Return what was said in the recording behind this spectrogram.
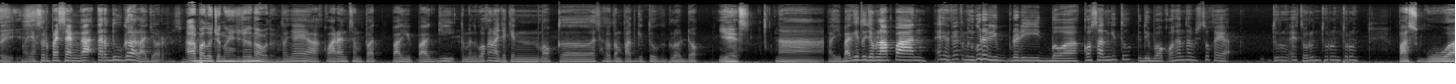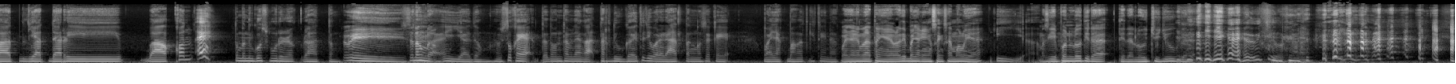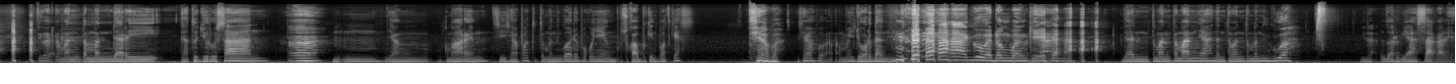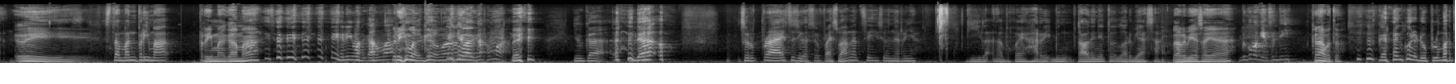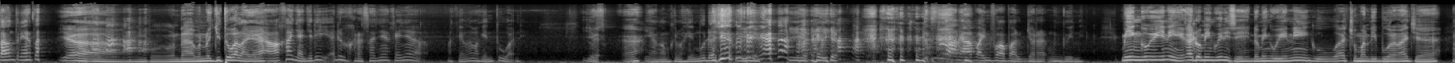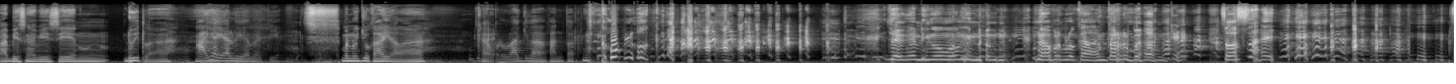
Banyak surprise yang nggak terduga lah Jor. Apa tuh contohnya? Contoh apa tuh? Contohnya ya kemarin sempat pagi-pagi temen gua kan ngajakin mau ke satu tempat gitu ke Glodok. Yes. Nah pagi-pagi tuh jam 8 Eh tiba-tiba temen gua udah di, udah di bawah kosan gitu Udah di bawah kosan habis itu kayak turun eh turun turun turun Pas gua lihat dari balkon eh temen gua semua udah dateng Wih, seneng dong. Iya dong Habis itu kayak temen-temen yang gak terduga itu juga udah dateng Maksudnya kayak banyak banget gitu yang dateng Banyak yang datang ya, berarti banyak yang sayang sama lu ya. Iya. Meskipun lu tidak tidak lucu juga. Iya lucu. Juga teman-teman dari satu jurusan. Mm-mm, yang kemarin si siapa tuh temen gue ada pokoknya yang suka bikin podcast. Siapa? siapa? Namanya Jordan. Gua dong bangke. Dan- dan teman-temannya dan teman-teman gue gila luar biasa kalian. Wih, teman prima. Prima gama, prima gama. Prima gama. prima gama. Juga udah. Surprise itu juga surprise banget sih sebenarnya. Gila lah pokoknya hari tahun ini tuh luar biasa. Luar biasa ya. Lu gue makin sedih? Kenapa tuh? Karena gue udah 25 tahun ternyata. Ya ampun, udah menuju tua lah ya. Ya makanya. Jadi aduh rasanya kayaknya makin lama makin tua nih Iya. Hah? Ya nggak mungkin makin muda sih Iya, iya, iya. Terus lu ada apa info apa Jora minggu ini Minggu ini, ah dua minggu ini sih, dua minggu ini gua cuma liburan aja, ngabis-ngabisin duit lah, Kaya ya lu ya berarti ya menuju kaya lah. Gak perlu lagi lah kantor goblok. Jangan di ngomongin dong, nggak perlu kantor bangke. Selesai.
